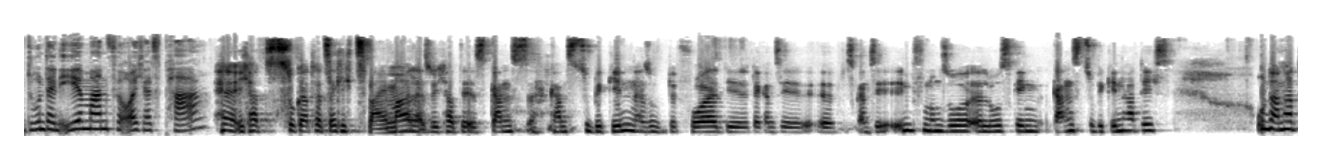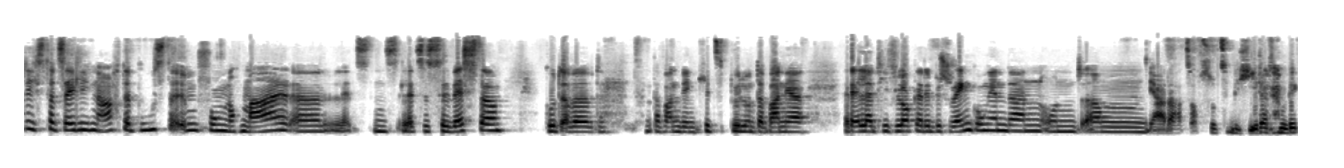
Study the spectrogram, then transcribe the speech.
du und dein Ehemann für euch als Paar? Ich hatte es sogar tatsächlich zweimal. Also ich hatte es ganz, ganz zu Beginn, also bevor die, der ganze, äh, das ganze Impfen und so äh, losging, ganz zu Beginn hatte ich's. Und dann hatte ich es tatsächlich nach der Boosterimpfung nochmal, äh, letztens, letztes Silvester. Gut, aber da, da waren wir in Kitzbühel und da waren ja relativ lockere Beschränkungen dann und ähm, ja, da hat es auch so ziemlich jeder dann be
